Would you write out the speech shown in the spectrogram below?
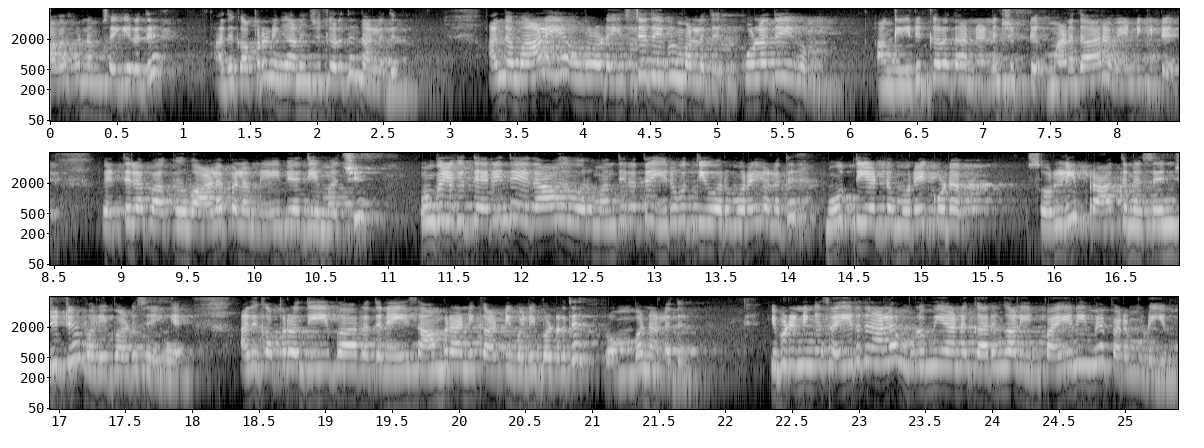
ஆவகனம் செய்கிறது. அதுக்கப்புறம் நீங்கள் அணிஞ்சுக்கிறது நல்லது. அந்த மாலையை அவங்களோட இஷ்ட தெய்வம் அல்லது குலதெய்வம் அங்கே இருக்கிறதா நினச்சிக்கிட்டு மனதார வேண்டிக்கிட்டு வெத்திலை பாக்கு வாழைப்பழம் நெய்வேத்தியம் வச்சு உங்களுக்கு தெரிந்த ஏதாவது ஒரு மந்திரத்தை இருபத்தி ஒரு முறை அல்லது நூற்றி எட்டு முறை கூட சொல்லி பிரார்த்தனை செஞ்சுட்டு வழிபாடு செய்யுங்க. அதுக்கப்புறம் தீபாரதனை சாம்பிராணி காட்டி வழிபடுறது ரொம்ப நல்லது. இப்படி நீங்கள் செய்கிறதுனால முழுமையான கருங்காலியின் பயனையுமே பெற முடியும்.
